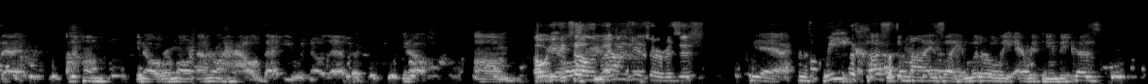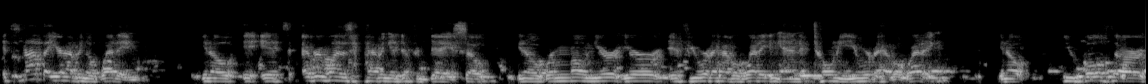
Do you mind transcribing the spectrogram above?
that. Um, you know, Ramon, I don't know how that you would know that, but you know. Um, oh, you can tell them I use your services. Yeah, we customize like literally everything because it's not that you're having a wedding. You know, it, it's everyone is having a different day. So, you know, Ramon, you're you're if you were to have a wedding and Tony, you were to have a wedding, you know, you both are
